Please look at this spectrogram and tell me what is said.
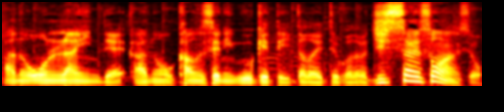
あの、オンラインで、あの、カウンセリング受けていただいている方が実際そうなんですよ。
